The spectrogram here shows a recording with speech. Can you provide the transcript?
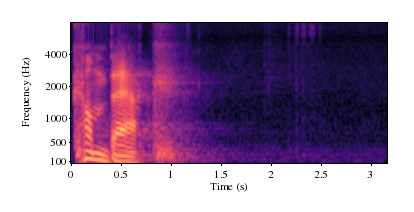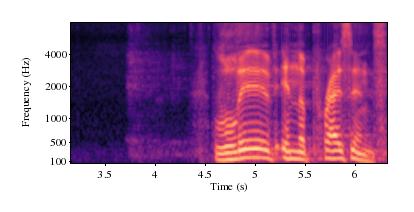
Come back. Live in the present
